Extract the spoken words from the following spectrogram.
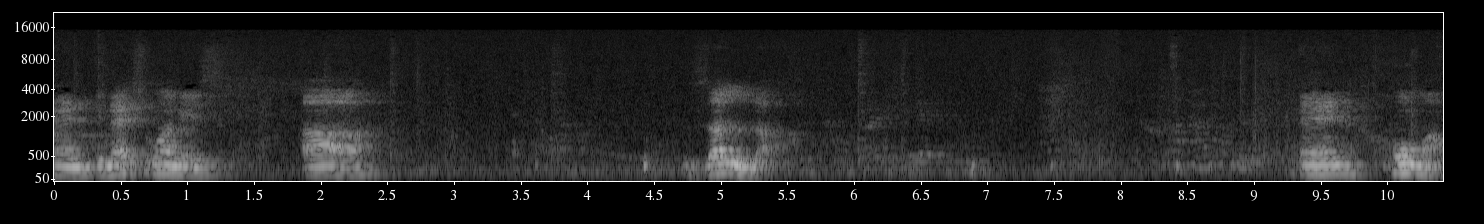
and the next one is A, Zalla, and Homa.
